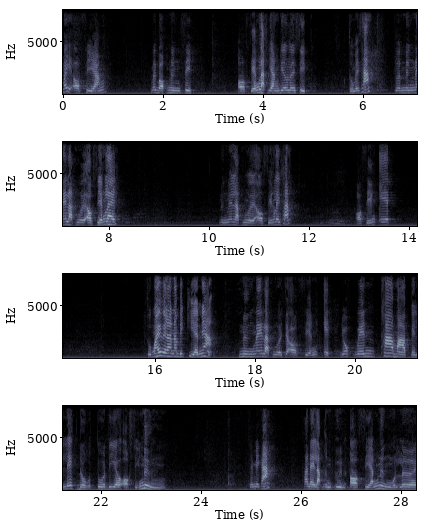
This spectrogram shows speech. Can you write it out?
ไม่ออกเสียง ไม่บอกหนึ่งสิบออกเสียงหลักอย่างเดียวเลยสิบถูกไหมคะส่วนหนึ่งในหลักหน่วยออกเสียงอะไรหนึ่งในหลักหน่วยออกเสียงอะไรคะออกเสียงเอ็ดถูกไหมเวลานำไปเขียนเนี่ย หนึ่งในหลักหน่วยจะออกเสียงเอ็ดยกเว้นถ้ามาเป็นเลขโดดตัวเดียวออกเสียงหนึ่งใช่ไหมคะ ถ้าในหลักอื่นๆออกเสียงหนึ่งหมดเลย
